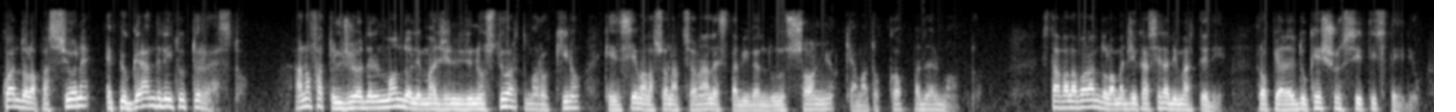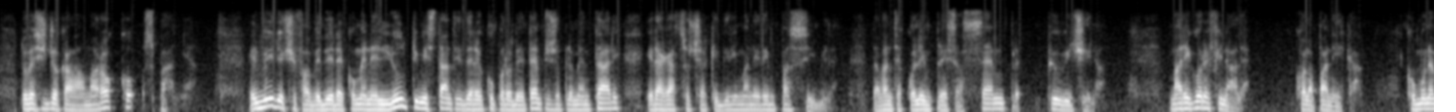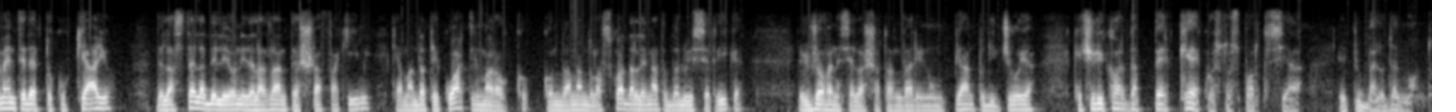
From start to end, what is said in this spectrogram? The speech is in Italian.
quando la passione è più grande di tutto il resto. Hanno fatto il giro del mondo le immagini di uno steward marocchino che insieme alla sua nazionale sta vivendo un sogno chiamato Coppa del Mondo. Stava lavorando la magica sera di martedì, proprio all'Education City Stadium, dove si giocava Marocco-Spagna. Il video ci fa vedere come negli ultimi istanti del recupero dei tempi supplementari il ragazzo cerchi di rimanere impassibile davanti a quell'impresa sempre più vicina. Ma rigore finale, con la panica, comunemente detto cucchiaio, della stella dei leoni dell'Atlante Ashraf Hakimi, che ha mandato ai quarti il Marocco, condannando la squadra allenata da Luis Enrique, il giovane si è lasciato andare in un pianto di gioia che ci ricorda perché questo sport sia il più bello del mondo.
